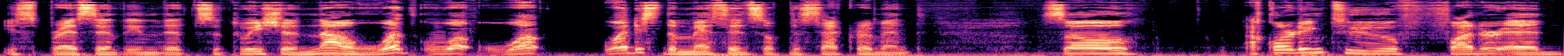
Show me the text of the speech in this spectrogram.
is present in that situation. Now what what what what is the message of the sacrament? So according to father ed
